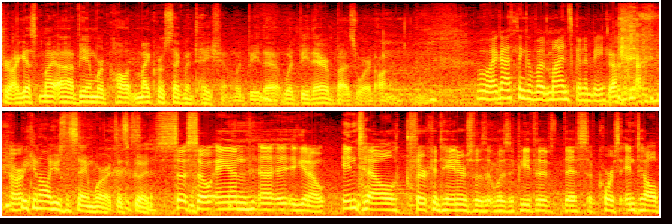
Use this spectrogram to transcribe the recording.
Sure, I guess my, uh, VMware call it microsegmentation would be the would be their buzzword on it. Oh, I got to think of what mine's going to be. we can all use the same words. It's good. So, so Anne, uh, you know, Intel Clear Containers was was a piece of this. Of course, Intel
